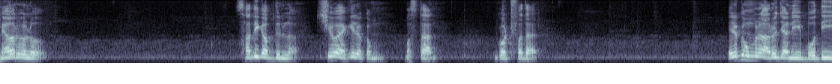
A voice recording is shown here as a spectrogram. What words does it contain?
মেয়র হলো সাদিক আবদুল্লাহ। সেও একই রকম মস্তান, গডফাদার। এরকম আমরা আরও জানি, বদি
